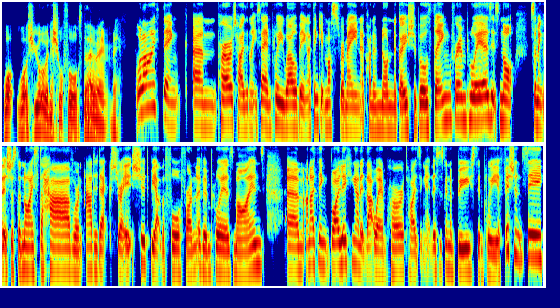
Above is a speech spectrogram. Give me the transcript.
what what's your initial thoughts there, Amy? Well, I think um, prioritizing, like you say, employee well-being. I think it must remain a kind of non-negotiable thing for employers. It's not something that's just a nice to have or an added extra. It should be at the forefront of employers' minds. Um, and I think by looking at it that way and prioritizing it, this is going to boost employee efficiency.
